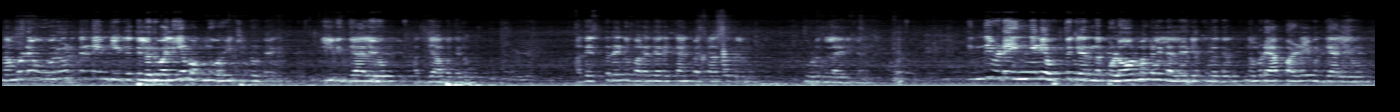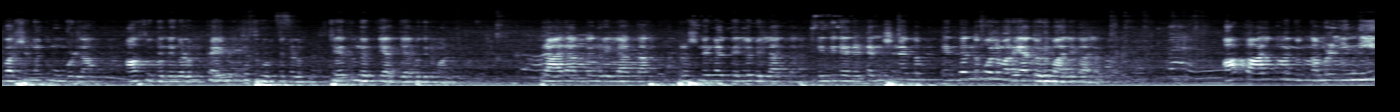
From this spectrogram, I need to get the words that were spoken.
നമ്മുടെ ഓരോരുത്തരുടെയും ജീവിതത്തിൽ ഒരു വലിയ പങ്ക് വഹിച്ചിട്ടുണ്ട് ഈ വിദ്യാലയവും അധ്യാപകരും അത് എത്രയെന്ന് പറഞ്ഞറിയിക്കാൻ പറ്റാത്തതിലും കൂടുതലായിരിക്കണം ഇന്നിവിടെ ഇങ്ങനെ ഒത്തുചേർന്നപ്പോൾ ഓർമ്മകളിൽ അല്ലടിക്കുന്നത് നമ്മുടെ ആ പഴയ വിദ്യാലയവും വർഷങ്ങൾക്ക് മുമ്പുള്ള ആ കൈവിട്ട കൈപിടിച്ച സുഹൃത്തുക്കളും ചേർത്ത് നിർത്തിയ അധ്യാപകരുമാണ് പ്രാരാബ്ദങ്ങളില്ലാത്ത പ്രശ്നങ്ങൾ തെല്ലുമില്ലാത്ത എന്തിനേറെ ടെൻഷൻ എന്നും എന്തെന്ന് പോലും അറിയാത്ത ഒരു ബാല്യകാലം. ആ കാലത്ത് നിന്നും നമ്മൾ ഇന്ന് ഈ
